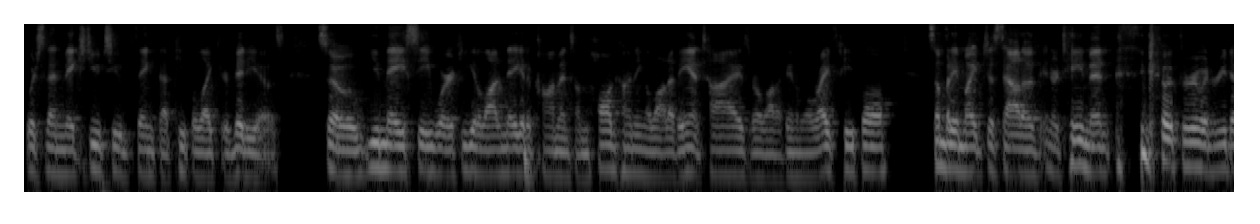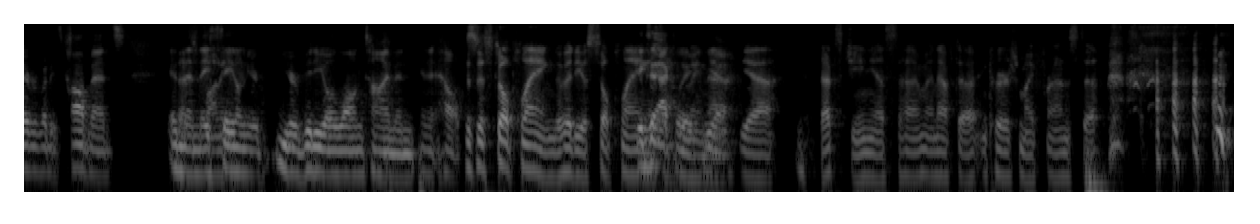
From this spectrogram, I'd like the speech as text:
which then makes YouTube think that people like your videos. So you may see where if you get a lot of negative comments on hog hunting, a lot of antis or a lot of animal rights people, somebody might just out of entertainment go through and read everybody's comments and That's then they funny. stayed on your your video a long time and, and it helps. This is still playing. The video is still playing. Exactly. Yeah. Yeah. That's genius. I'm gonna have to encourage my friends to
